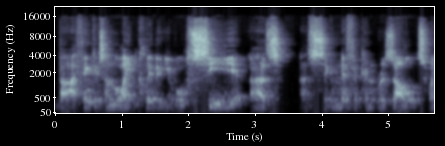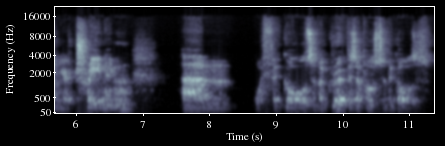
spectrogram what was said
but I think it's unlikely that you will see as as significant results when you're training um, with the goals of a group as opposed to the goals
